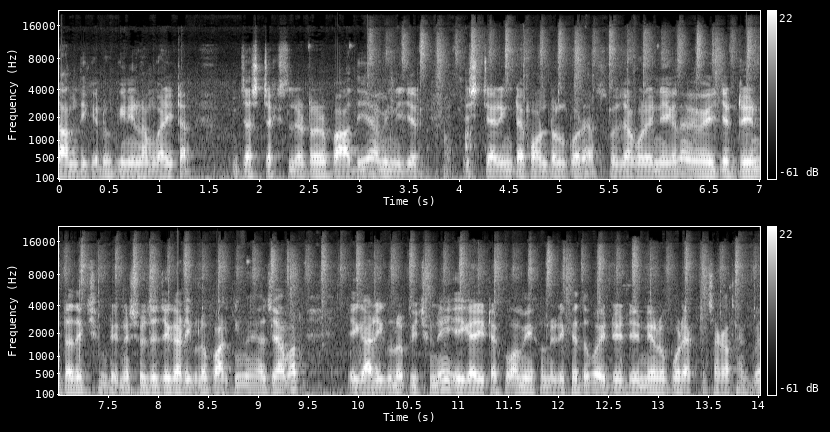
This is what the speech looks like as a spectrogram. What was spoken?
ডান দিকে ঢুকিয়ে নিলাম গাড়িটা। জাস্ট অ্যাক্সিলেটারের পা দিয়ে আমি নিজের স্টিয়ারিংটা কন্ট্রোল করে সোজা করে নিয়ে গেলাম। এই যে ড্রেনটা দেখছেন ড্রেনের সোজা যে গাড়িগুলো পার্কিং হয়ে আছে আমার এই গাড়িগুলোর পিছনে এই গাড়িটাকেও আমি এখানে রেখে দেবো। এই ড্রেনের ওপর একটা চাকা থাকবে।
